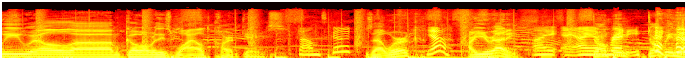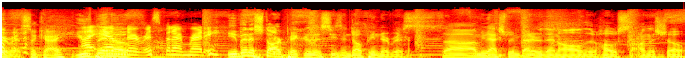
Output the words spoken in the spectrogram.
we will um, go over these wild card games. Sounds good. Does that work? Yeah. Are you ready? I I am don't ready. Be, don't be nervous, okay? I am a, nervous, but I'm ready. You've been a star picker this season. Don't be nervous. Um, you've actually been better than all the hosts on the show,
